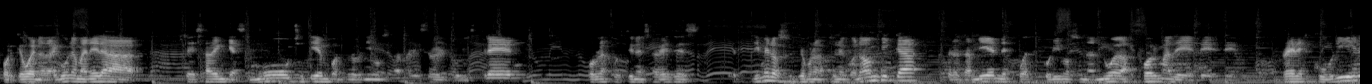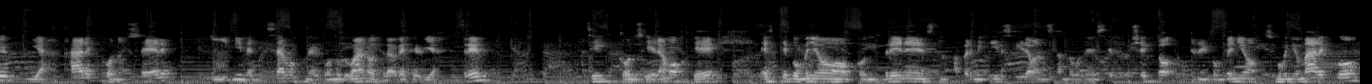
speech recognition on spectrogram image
porque bueno, de alguna manera ustedes saben que hace mucho tiempo nosotros venimos a realizar el Turistren, por unas cuestiones a veces, primero surgió por una cuestión económica, pero también después descubrimos una nueva forma de redescubrir, viajar, conocer y mimetizarnos con el urbano a través del viaje en tren. Así consideramos que este convenio con trenes nos va a permitir seguir avanzando con ese proyecto. En el convenio, es un convenio marco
